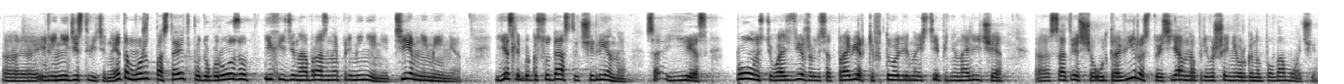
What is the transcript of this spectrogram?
или недействительны, это может поставить под угрозу их единообразное применение. Тем не менее, если бы государства-члены ЕС полностью воздерживались от проверки в той или иной степени наличия э, соответствующего ультравируса, то есть явного превышения органов полномочий,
